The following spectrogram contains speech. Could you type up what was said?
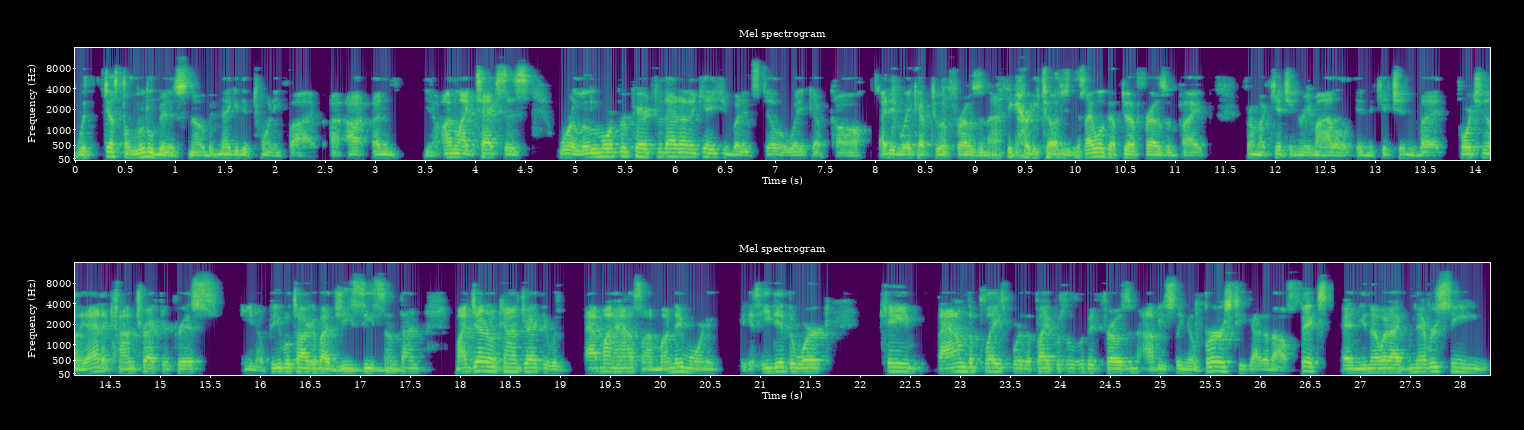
with just a little bit of snow, but negative 25. Uh, uh, and you know, unlike Texas, we're a little more prepared for that on occasion, but it's still a wake up call. I did wake up to a frozen, I think I already told you this. I woke up to a frozen pipe from a kitchen remodel in the kitchen, but fortunately I had a contractor, Chris. You know, people talk about GC sometimes. My general contractor was at my house on Monday morning because he did the work, came, found the place where the pipe was a little bit frozen. Obviously no burst. He got it all fixed. And you know what? I've never seen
